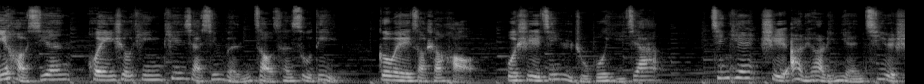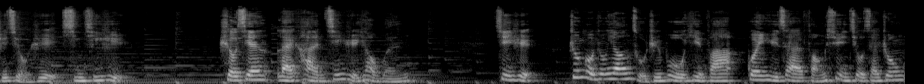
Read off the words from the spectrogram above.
你好，西安，欢迎收听《天下新闻早餐速递》。各位早上好，我是今日主播宜佳。今天是二零二零年七月十九日，星期日。首先来看今日要闻。近日，中共中央组织部印发《关于在防汛救灾中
